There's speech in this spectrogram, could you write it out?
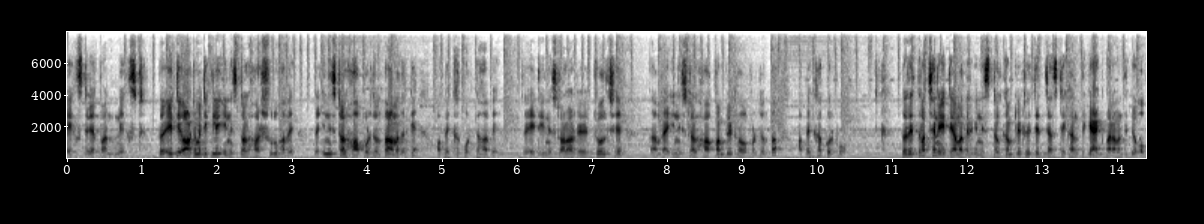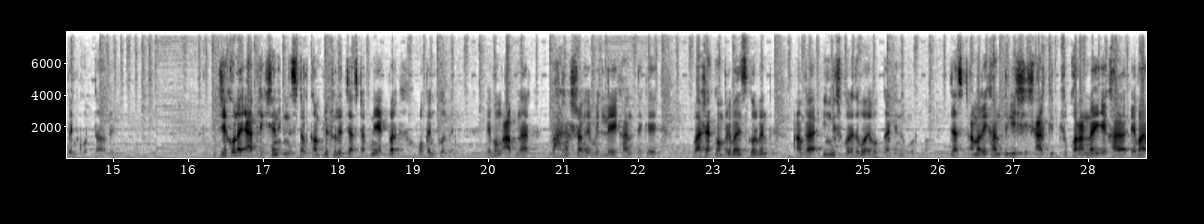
নেক্সট এরপর নেক্সট তো এটি অটোমেটিকলি ইনস্টল হওয়া শুরু হবে। তো ইনস্টল হওয়া পর্যন্ত আমাদেরকে অপেক্ষা করতে হবে। তো এটি ইনস্টল অলরেডি চলছে। তো আমরা ইনস্টল হওয়া কমপ্লিট হওয়া পর্যন্ত অপেক্ষা করব। তো দেখতে পাচ্ছেন, এটি আমাদের ইনস্টল কমপ্লিট হয়েছে জাস্ট এখান থেকে একবার আমাদেরকে ওপেন করতে হবে। যে কোনো অ্যাপ্লিকেশন ইনস্টল কমপ্লিট হলে জাস্ট আপনি একবার ওপেন করবেন এবং আপনার ভাষার সঙ্গে মিললে এখান থেকে ভাষা কম্প্রোমাইজ করবেন। আমরা ইংলিশ করে দেবো এবং কন্টিনিউ করব। জাস্ট আমার এখান থেকেই শেষ, আর কিচ্ছু করার নাই। এবার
